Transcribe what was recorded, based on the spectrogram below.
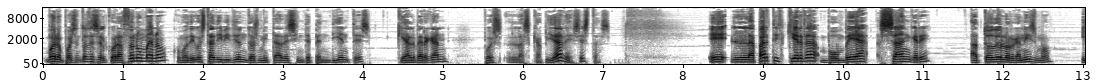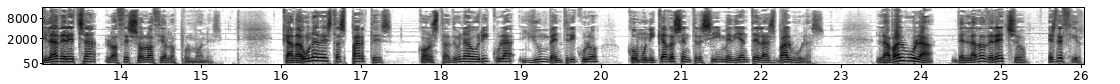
Bueno, pues entonces el corazón humano, como digo, está dividido en dos mitades independientes que albergan pues las cavidades estas. Eh, la parte izquierda bombea sangre a todo el organismo y la derecha lo hace solo hacia los pulmones. Cada una de estas partes consta de una aurícula y un ventrículo comunicados entre sí mediante las válvulas. La válvula del lado derecho, es decir,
